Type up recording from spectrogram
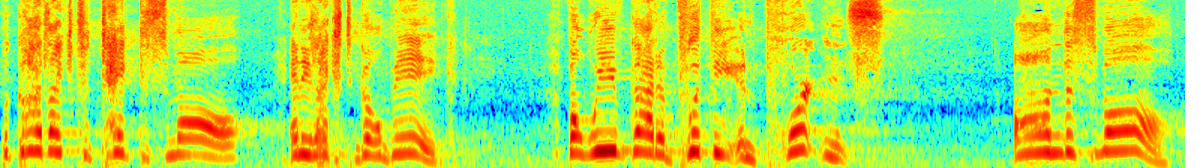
But God likes to take the small and He likes to go big. But we've got to put the importance on the small.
